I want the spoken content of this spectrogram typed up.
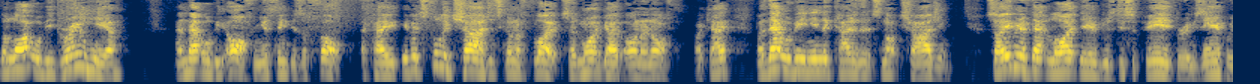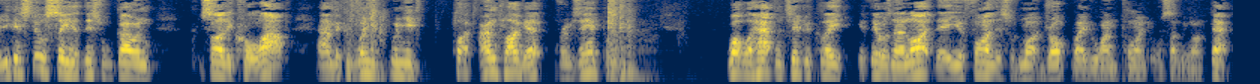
the light will be green here and that will be off and you think there's a fault. Okay, if it's fully charged, it's going to float, so it might go on and off. Okay, but that would be an indicator that it's not charging. So even if that light there was disappeared, for example, you can still see that this will go and slowly crawl up um, because when you when you unplug it, for example, what will happen typically if there was no light there, you'll find this would might drop maybe one point or something like that.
